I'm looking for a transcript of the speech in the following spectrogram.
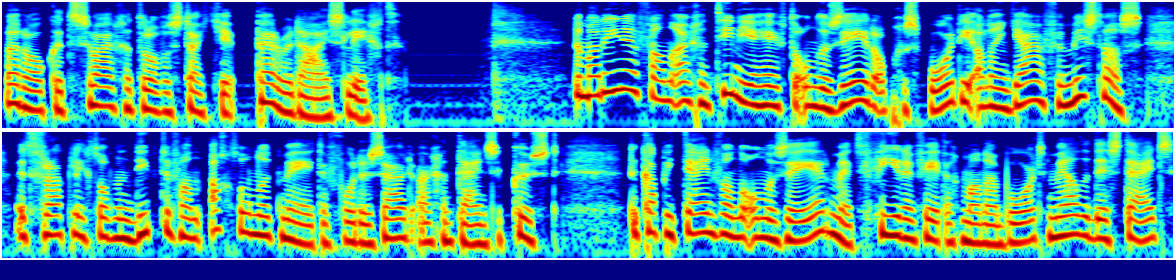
waar ook het zwaar getroffen stadje Paradise ligt. De marine van Argentinië heeft de onderzeeër opgespoord die al een jaar vermist was. Het wrak ligt op een diepte van 800 meter voor de Zuid-Argentijnse kust. De kapitein van de onderzeeër, met 44 man aan boord, meldde destijds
